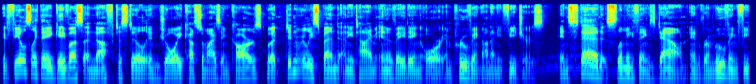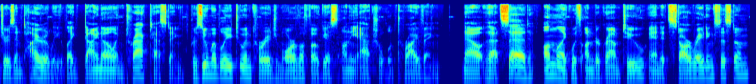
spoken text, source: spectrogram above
It feels like they gave us enough to still enjoy customizing cars, but didn't really spend any time innovating or improving on any features. Instead, slimming things down and removing features entirely like dyno and track testing, presumably to encourage more of a focus on the actual driving. Now, that said, unlike with Underground 2 and its star rating system,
